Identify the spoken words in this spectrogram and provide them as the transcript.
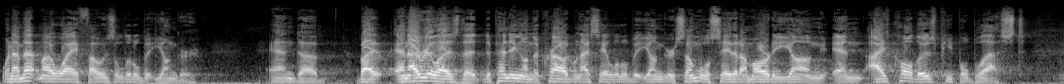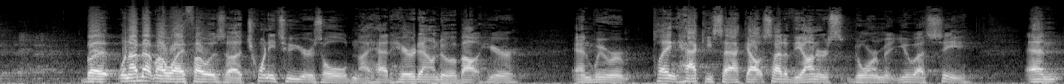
when I met my wife, I was a little bit younger, and uh, by, and I realize that depending on the crowd, when I say a little bit younger, some will say that I'm already young, and I call those people blessed. But when I met my wife, I was uh, 22 years old, and I had hair down to about here, and we were playing hacky sack outside of the honors dorm at USC. And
